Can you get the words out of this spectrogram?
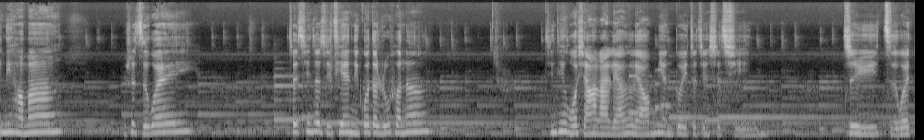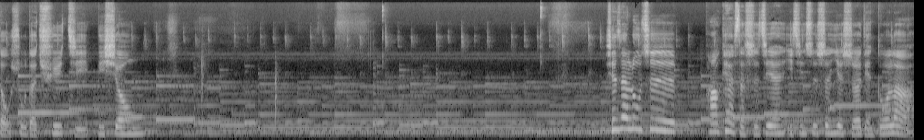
你好吗？我是紫薇。最近这几天你过得如何呢？今天我想要来聊一聊面对这件事情。至于紫薇斗数的趋吉避凶。现在录制 Podcast 的时间已经是深夜十二点多了。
